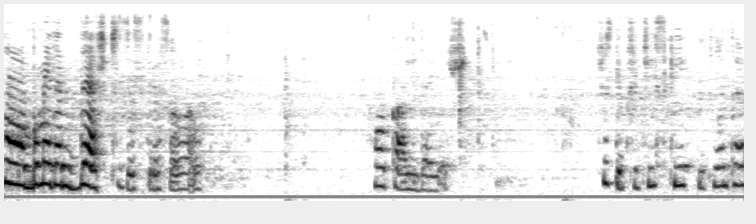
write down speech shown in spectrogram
No, bo mnie ten deszcz zestresował. Hopa, idę jeszcze. Wszystkie przyciski kliknięte.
